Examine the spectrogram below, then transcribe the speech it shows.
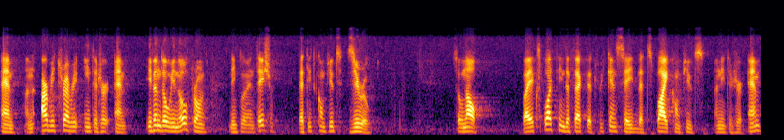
m, an arbitrary integer m, even though we know from the implementation that it computes zero. So now, by exploiting the fact that we can say that spy computes an integer m,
